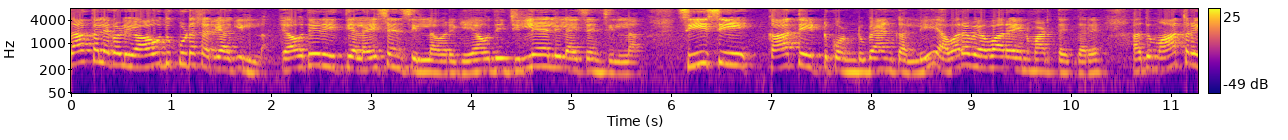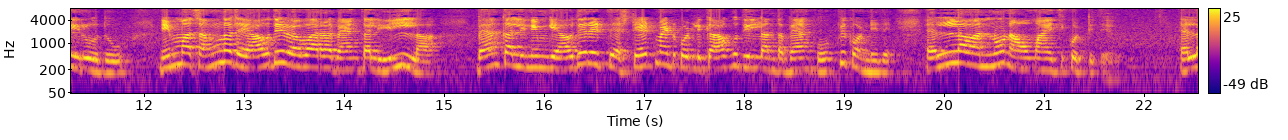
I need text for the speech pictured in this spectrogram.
ದಾಖಲೆಗಳು ಯಾವುದು ಕೂಡ ಸರಿಯಾಗಿಲ್ಲ. ಯಾವುದೇ ರೀತಿಯ ಲೈಸೆನ್ಸ್ ಇಲ್ಲ ಅವರಿಗೆ. ಯಾವುದೇ ಜಿಲ್ಲೆಯಲ್ಲಿ ಲೈಸೆನ್ಸ್ ಇಲ್ಲ. ಸಿ ಸಿ ಖಾತೆ ಇಟ್ಟುಕೊಂಡು ಬ್ಯಾಂಕಲ್ಲಿ ಅವರ ವ್ಯವಹಾರ ಏನು ಮಾಡ್ತಾ ಇದ್ದಾರೆ? ಅದು ಮಾತ್ರ ಇರುವುದು. ನಿಮ್ಮ ಸಂಘದ ಯಾವುದೇ ವ್ಯವಹಾರ ಬ್ಯಾಂಕಲ್ಲಿ ಇಲ್ಲ. ಬ್ಯಾಂಕಲ್ಲಿ ನಿಮಗೆ ಯಾವುದೇ ರೀತಿಯ ಸ್ಟೇಟ್ಮೆಂಟ್ ಕೊಡಲಿಕ್ಕೆ ಆಗುವುದಿಲ್ಲ ಅಂತ ಬ್ಯಾಂಕ್ ಒಪ್ಪಿಕೊಂಡಿದೆ. ಎಲ್ಲವನ್ನೂ ನಾವು ಮಾಹಿತಿ ಕೊಟ್ಟಿದ್ದೇವೆ. ಎಲ್ಲ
